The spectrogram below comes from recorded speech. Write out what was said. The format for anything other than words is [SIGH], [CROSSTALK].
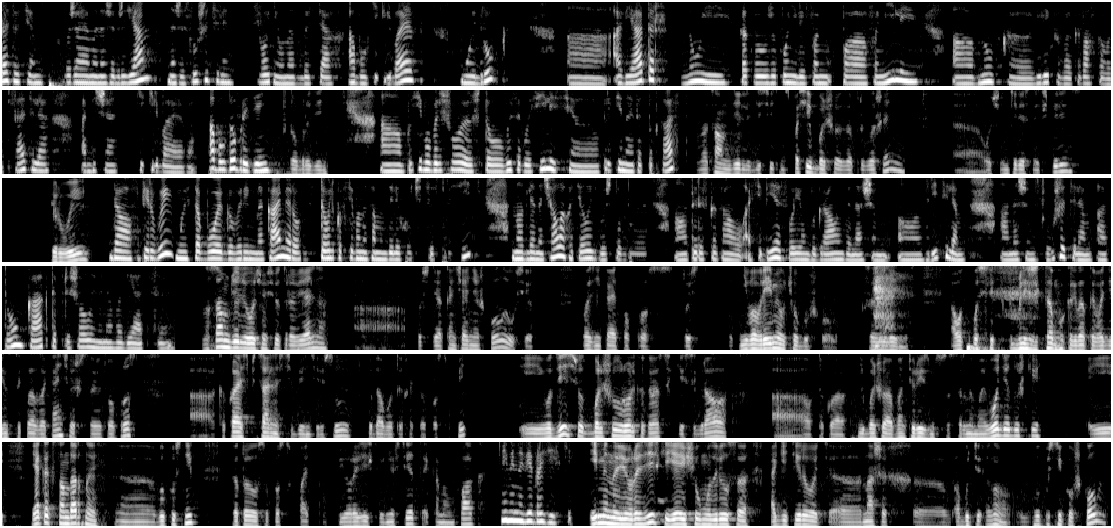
Здравствуйте, уважаемые наши друзья, наши слушатели. Сегодня у нас в гостях Абул Кикельбаев, мой друг, а, авиатор, ну и, как вы уже поняли фами- по фамилии, а, внук э, великого казахского писателя Абиша Кикельбаева. Абул, добрый день. Добрый день. А, Спасибо большое, что вы согласились э, прийти на этот подкаст. На самом деле, действительно, спасибо большое за приглашение. Э, Очень интересный experience. Впервые. Да, впервые мы с тобой говорим на камеру. Столько всего на самом деле хочется спросить. Но для начала хотелось бы, чтобы а, ты рассказал о себе, о своем бэкграунде нашим а, зрителям, а, нашим слушателям, о том, как ты пришел именно в авиацию. На самом деле, очень все тривиально. А, После окончания школы у всех возникает вопрос. То есть не во время учебы в школу, к сожалению. А вот после, ближе к тому, когда ты в 11 класс заканчиваешь, встает вопрос, какая специальность тебя интересует, куда бы ты хотел поступить. И вот здесь вот большую роль как раз-таки сыграла а, вот такой небольшой авантюризм со стороны моего дедушки. И я как стандартный э, выпускник готовился поступать в Евразийский университет, экономфак. Именно в Евразийский. Именно в Евразийский я еще умудрился агитировать э, наших э, обути- ну, выпускников школы.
